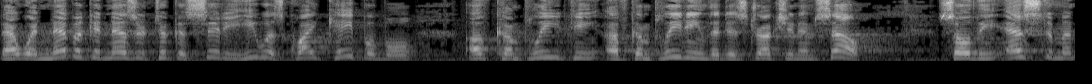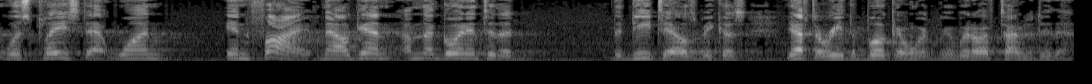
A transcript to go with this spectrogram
that when Nebuchadnezzar took a city, he was quite capable of completing, of completing the destruction himself. So the estimate was placed at one in five. Now, again, I'm not going into the, the details because you have to read the book and we don't have time to do that.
